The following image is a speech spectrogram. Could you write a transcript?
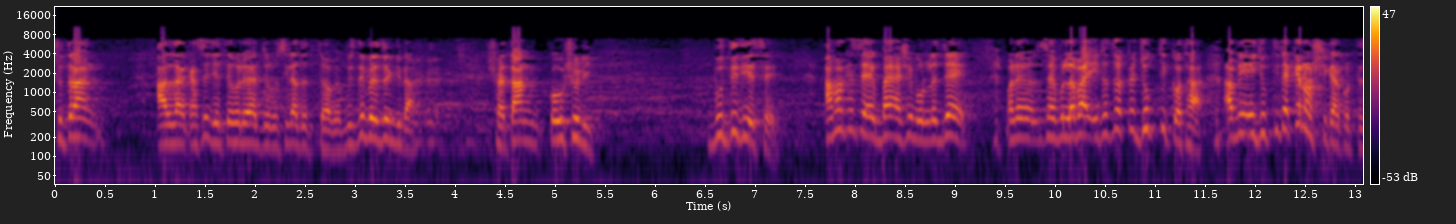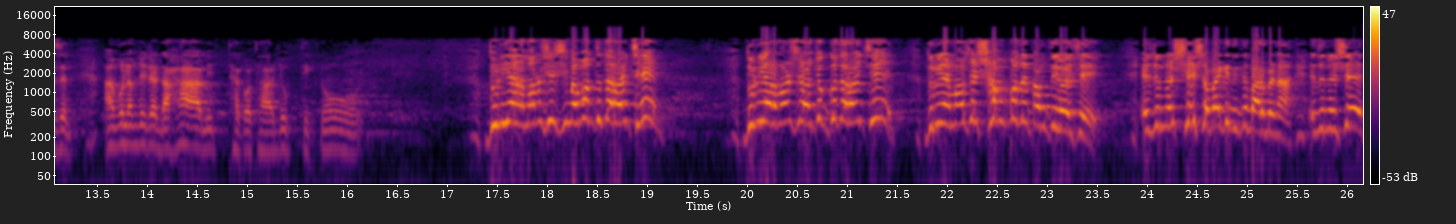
সুতরাং আল্লাহর কাছে যেতে হলে একজন উসিলা ধরতে হবে, বুঝতে পেরেছেন কিনা? শয়তান কৌশলী, বুদ্ধি দিয়েছে। আমার কাছে এক ভাই এসে বললেন যে মানে সাইফুল্লাহ ভাই, এটা তো একটা যৌক্তিক কথা। আপনি এই যুক্তিটা কেন অস্বীকার করতেছেন? আমি বললাম যে, এটা ডাহা, মিথ্যা কথা, যৌক্তিক নো দুনিয়ার মানুষের সীমাবদ্ধতা রয়েছে। দুনিয়ার মানুষের অযোগ্যতা রয়েছে। দুনিয়ার মানুষের সম্পদের কমতি রয়েছে। এই জন্য সে সবাইকে দিতে পারবে না। এই জন্য সে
